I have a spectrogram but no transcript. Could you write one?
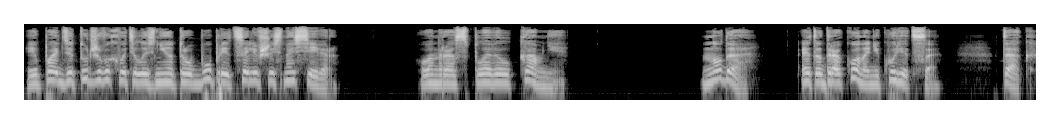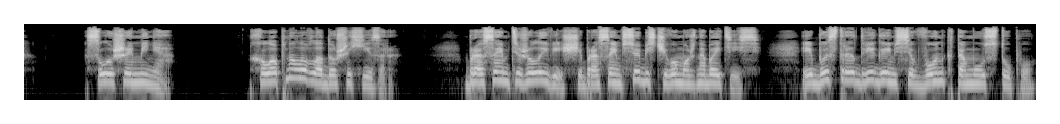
и Падди тут же выхватил из нее трубу, прицелившись на север. Он расплавил камни. «Ну да, это дракон, а не курица. Так, слушай меня». Хлопнула в ладоши Хизер. «Бросаем тяжелые вещи, бросаем все, без чего можно обойтись. И быстро двигаемся вон к тому уступу,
